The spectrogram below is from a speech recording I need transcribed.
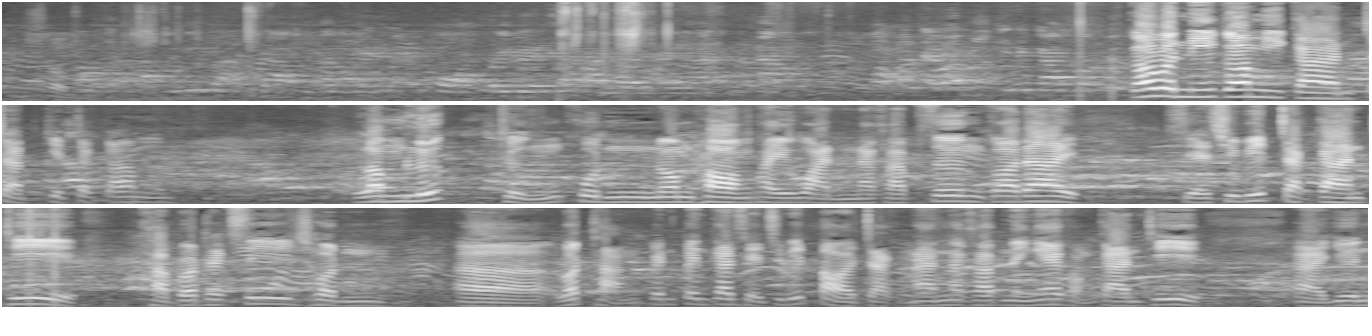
คุณผู้ชม ก็วันนี้ก็มีการจัดกิจกรรมลำลึกถึงคุณนวมทองไพวันนะครับ ซึ่งก็ได้เสียชีวิตจากการที่ขับรถแท็กซี่ชนรถถังเป็นเป็นการเสียชีวิตต่อจากนั้นนะครับ ในแง่ของการที่ยืน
